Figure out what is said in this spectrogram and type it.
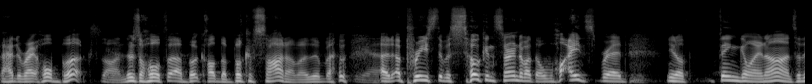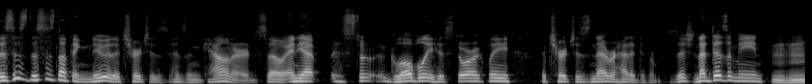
had to write whole books on. There's a whole th- a book called the Book of Sodom, a, a, a priest that was so concerned about the widespread, you know, thing going on. So this is this is nothing new the church has, has encountered. So and yet histo- globally, historically, the church has never had a different position. That doesn't mean Mm-hmm.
